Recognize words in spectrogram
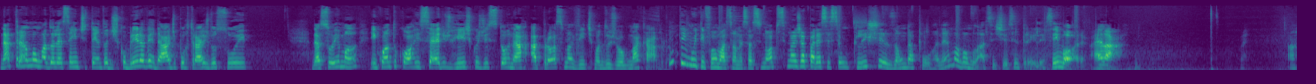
Na trama, uma adolescente tenta descobrir a verdade por trás do sui da sua irmã, enquanto corre sérios riscos de se tornar a próxima vítima do jogo macabro. Não tem muita informação nessa sinopse, mas já parece ser um clichêzão da porra, né? Mas vamos lá assistir esse trailer. Simbora. Vai lá. Ah.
